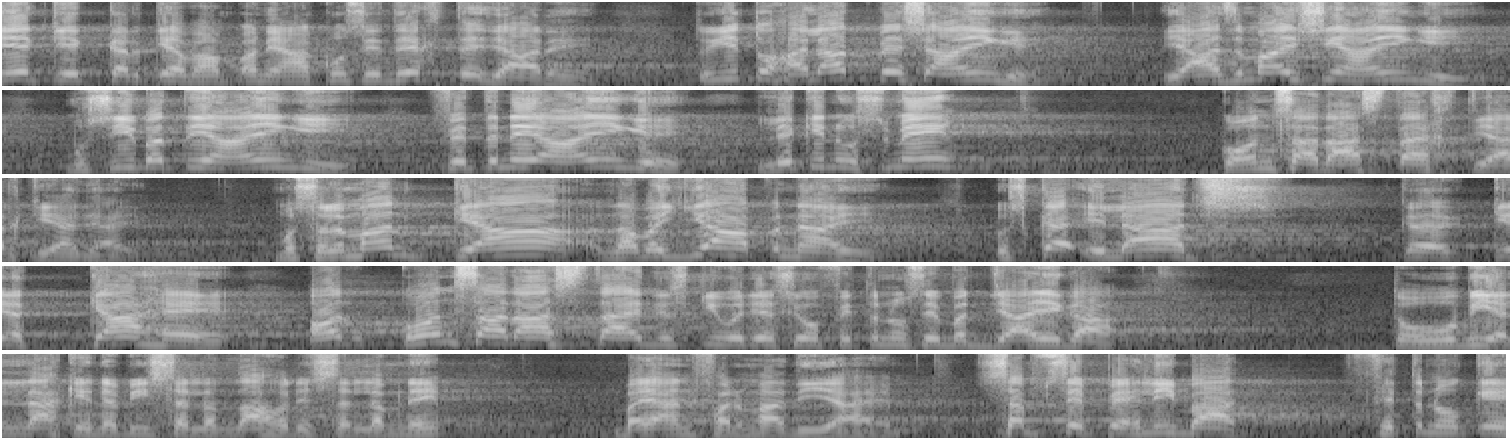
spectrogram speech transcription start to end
एक एक करके हम अपने आँखों से देखते जा रहे हैं। तो ये तो हालात पेश आएँगे, ये आजमाइशें आएँगी, मुसीबतें आएँगी, फितने आएँगे, लेकिन उसमें कौन सा रास्ता इख्तियार किया जाए? मुसलमान क्या रवैया अपनाए? उसका इलाज क्या है? और कौन सा रास्ता है जिसकी वजह से वो फितनों से बच जाएगा? तो वो भी अल्लाह के नबी सल्लल्लाहु अलैहि वसल्लम ने बयान फरमा दिया है। सबसे पहली बात, फितनों के,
